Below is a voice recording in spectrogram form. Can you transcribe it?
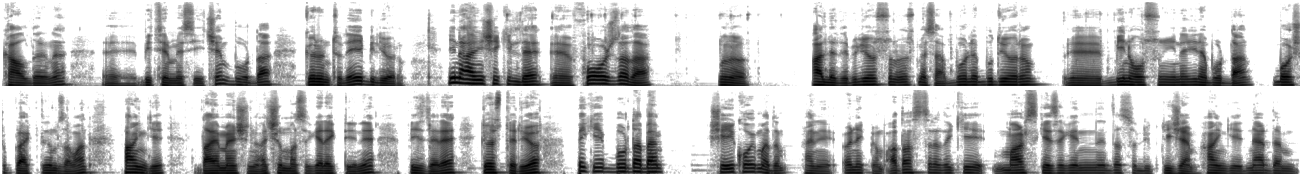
kaldığını e, bitirmesi için burada görüntüleyebiliyorum. Yine aynı şekilde e, Forge'da da bunu halledebiliyorsunuz. Mesela böyle bu diyorum e, 1000 olsun yine yine buradan boşluk bıraktığım zaman hangi dimension'ın açılması gerektiğini bizlere gösteriyor. Peki burada ben şeyi koymadım. Hani örnek veriyorum Adastra'daki Mars gezegenini nasıl yükleyeceğim? Hangi nereden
